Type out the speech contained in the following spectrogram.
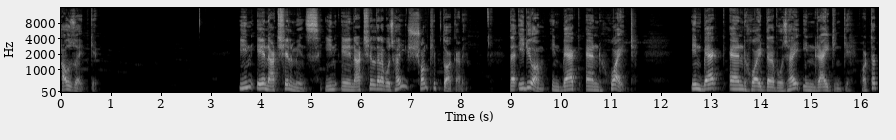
হাউস ওয়াইফকে in a nutshell means in a nutshell দ্বারা বোঝায় সংক্ষিপ্ত আকারে। The idiom in back and white in back and white দ্বারা বোঝায় ইন রাইটিংকে অর্থাৎ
